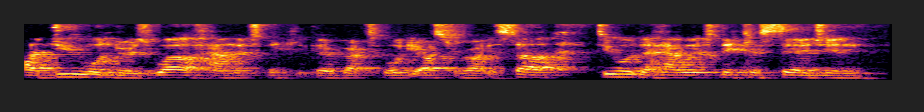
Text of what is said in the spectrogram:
I do wonder as well how much Nicola, going back to what you asked me right at the start, I do wonder how much Nicola Sturgeon,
